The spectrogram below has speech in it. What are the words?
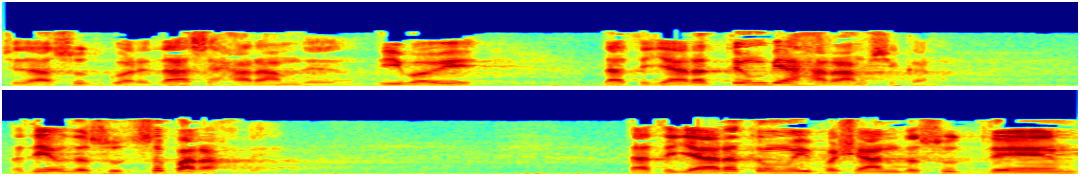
چې دا سود ګوره دا سه حرام دی دی به وي دا تجارت هم بیا حرام شي کنه د دې د سود څخه پرخ دی دا تجارت هم وي پشان د سود دی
